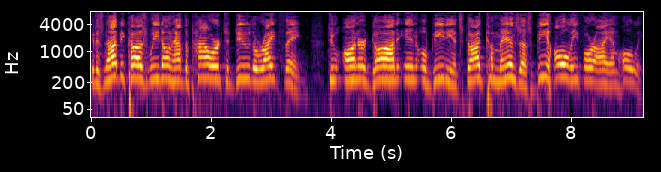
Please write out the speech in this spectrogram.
It is not because we don't have the power to do the right thing, to honor God in obedience. God commands us, Be holy, for I am holy.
